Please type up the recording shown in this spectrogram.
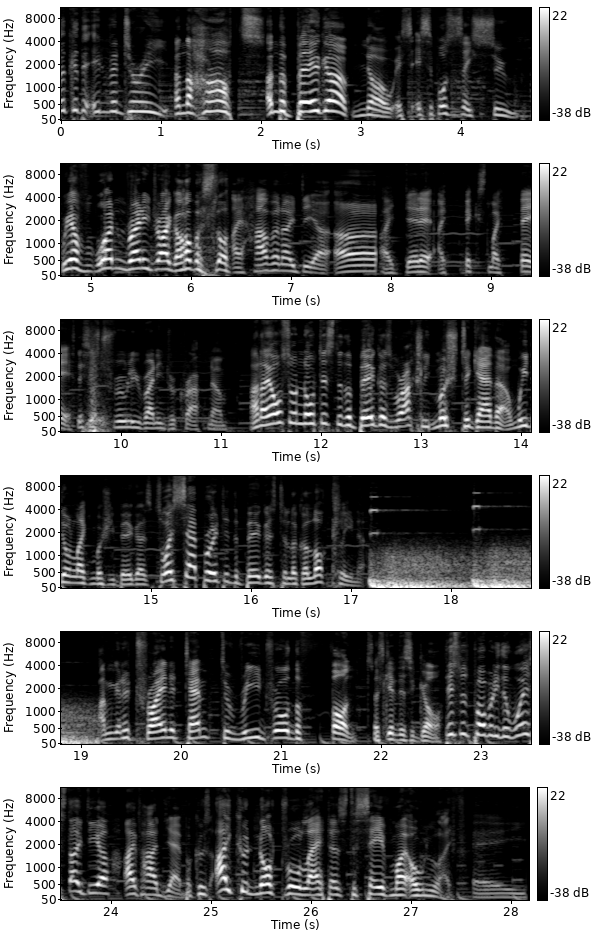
Look at the inventory and the hearts and the burger. No, it's, it's supposed to say soup. We have one ReniDrag armor slot. I have an idea. Uh, I did it. I fixed my face. This is truly Renny Craft now. And I also noticed that the burgers were actually mushed together and we don't like mushy burgers. So I separated the burgers to look a lot cleaner. I'm gonna try and attempt to redraw the font. Let's give this a go. This was probably the worst idea I've had yet because I could not draw letters to save my own life. A,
